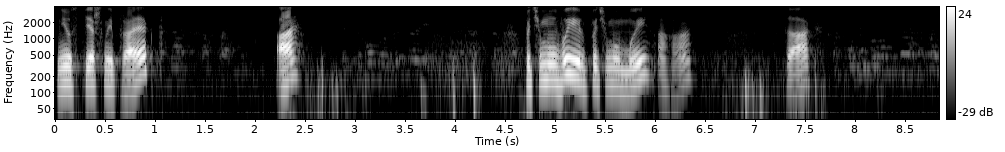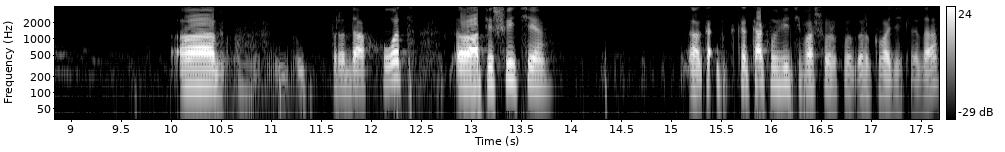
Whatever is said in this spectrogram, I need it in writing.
Неуспешный проект. А? Почему вы или почему мы? Ага. Так. А, про доход. А, опишите, а, как, как вы видите вашего руководителя, да?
